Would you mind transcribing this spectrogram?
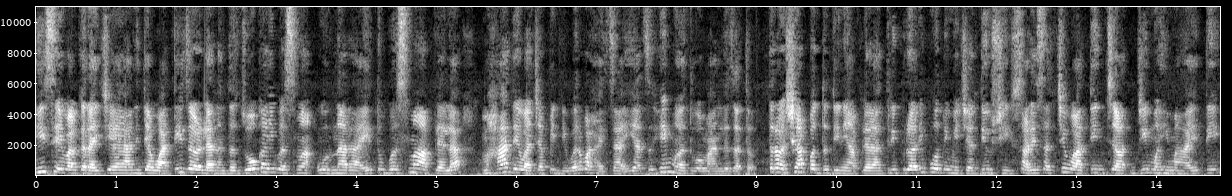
ही सेवा करायची आहे आणि त्या वाती जळल्यानंतर जो काही भस्म उरणार आहे तो भस्म आपल्याला महादेवाच्या पिंडीवर वाहायचा आहे. याचं हे महत्त्व मानलं जातं. तर अशा पद्धतीने आपल्याला त्रिपुरारी पौर्णिमेच्या दिवशी साडेसातशे वातींचा जी महिमा आहे ती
